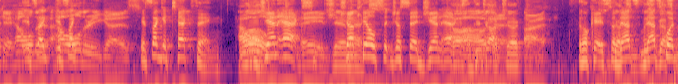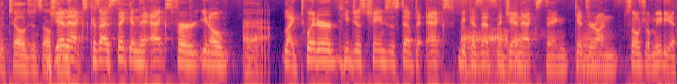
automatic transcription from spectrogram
okay, how It's old, like- are, it's like- old are you guys? it's like a tech thing. How old? Gen X. Age. Gen Chuck X. Hill s- just said Gen X. Oh, good job, okay. Chuck. All right. okay, so Got that's some- at least that's we got what some intelligence out Gen there. X because I was thinking the X for you know like Twitter. He just changed the stuff to X because that's the Gen X thing. Kids are on social media,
